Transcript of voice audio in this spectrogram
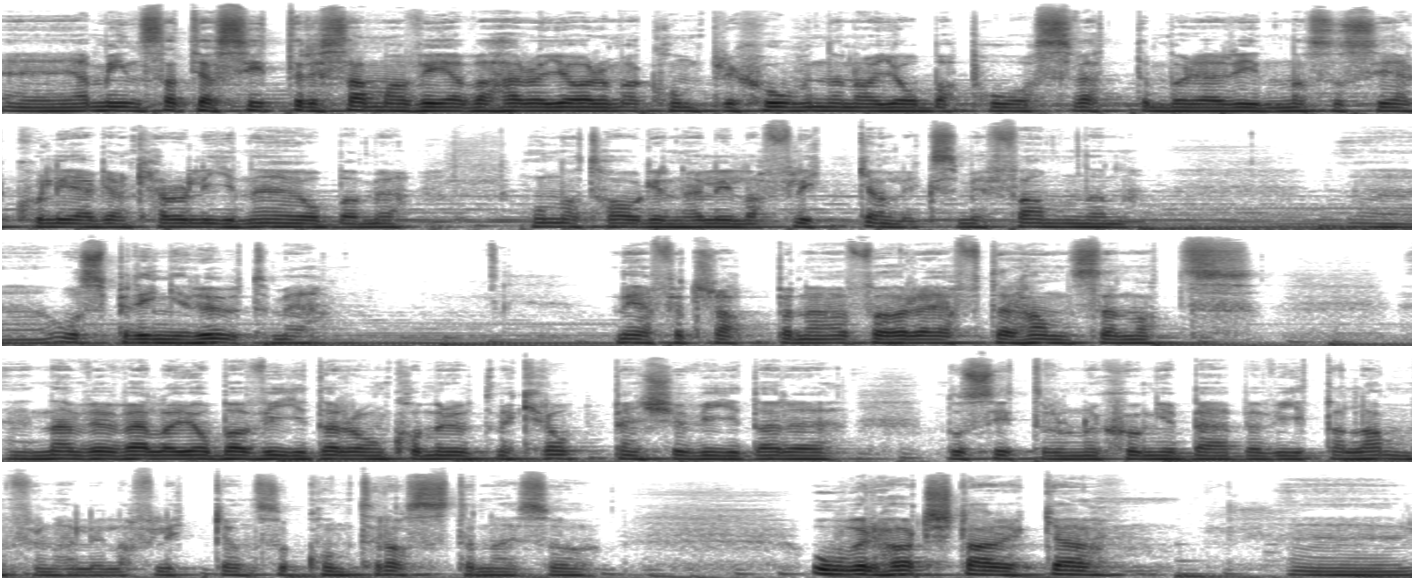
Eh, jag minns att jag sitter i samma veva här och gör de här kompressionerna och jobbar på. Svetten börjar rinna så ser jag kollegan Carolina jag jobbar med. Hon har tagit den här lilla flickan liksom i famnen. Och springer ut med. Nerför trapporna. före får höra efterhand sen att eh, när vi väl har jobbat vidare och hon kommer ut med kroppen, kör vidare. Då sitter hon och sjunger Bäbe vita lamm för den här lilla flickan. Så kontrasterna är så oerhört starka. Eh,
